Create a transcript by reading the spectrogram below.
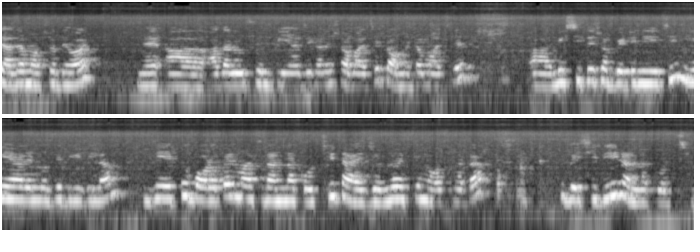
যা যা মশলা দেওয়ার। আদা, রসুন, পেঁয়াজ, এখানে সব আছে, টমেটো আছে মিক্সিতে সব বেটে নিয়েছি, নিয়ে আর এর মধ্যে দিয়ে দিলাম। যেহেতু বরফের মাছ রান্না করছি, তাই জন্য একটু মশলাটা একটু বেশি দিয়েই রান্না করছি।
